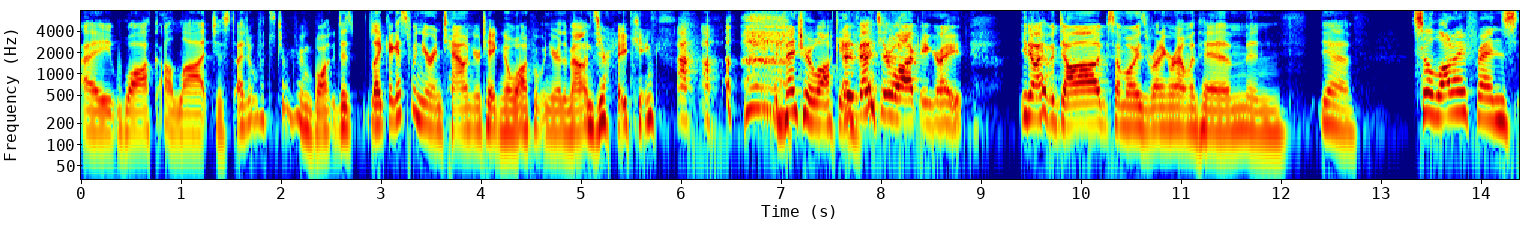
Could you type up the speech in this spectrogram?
I walk a lot. Just I don't. What's the term walk? Just like I guess when you're in town, you're taking a walk, but when you're in the mountains, you're hiking. Adventure walking. Adventure walking, right? You know, I have a dog, so I'm always running around with him, and yeah. So a lot of my friends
